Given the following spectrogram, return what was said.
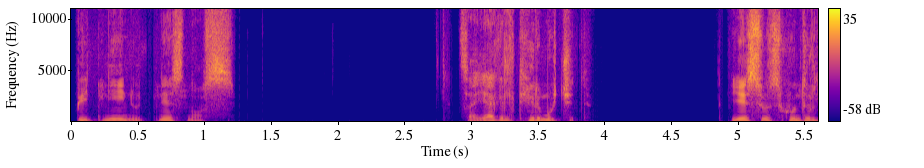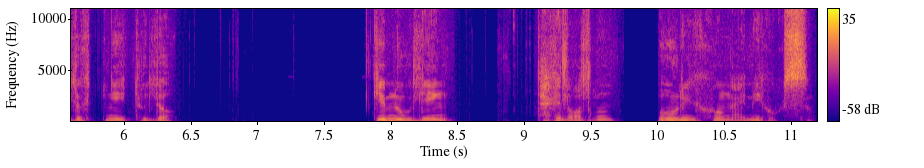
бидний нүднээс нуусан. За яг л тэр мөчөд Есүс хүн төрлөختний төлөө гим нүглийн тахил болгон өөрийнхөө амийг өгсөн.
